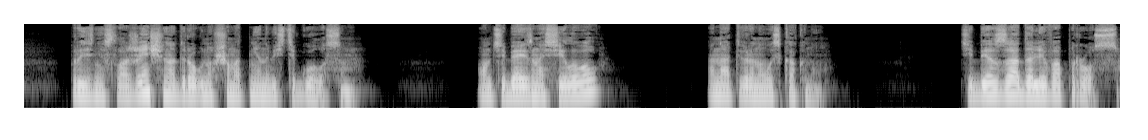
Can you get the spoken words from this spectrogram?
— произнесла женщина, дрогнувшим от ненависти голосом. Он тебя изнасиловал? Она отвернулась к окну. Тебе задали вопрос.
